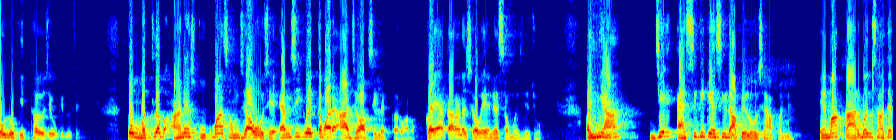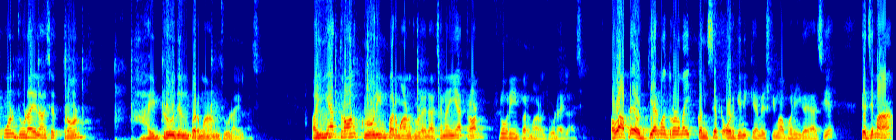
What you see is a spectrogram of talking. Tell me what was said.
અવલોકિત થયો છે એવું કીધું છે. તો મતલબ આને ટૂંકમાં સમજાવવો છે. એમસીક્યુ તમારે આ જવાબ સિલેક્ટ કરવાનો. કયા કારણે છે? હવે એને સમજીએ જો અહીંયા જે એસિટિક એસિડ આપેલો છે આપણને, એમાં કાર્બન સાથે કોણ જોડાયેલા છે? ત્રણ હાઇડ્રોજન પરમાણુ જોડાયેલા છે. અહીંયા ત્રણ ક્લોરીન પરમાણુ જોડાયેલા છે અને અહીંયા ત્રણ ફ્લોરીન પરમાણુ જોડાયેલા છે. હવે આપણે અગિયારમા ધોરણમાં એક કન્સેપ્ટ ઓર્ગેનિક કેમિસ્ટ્રીમાં ભણી ગયા છીએ કે જેમાં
